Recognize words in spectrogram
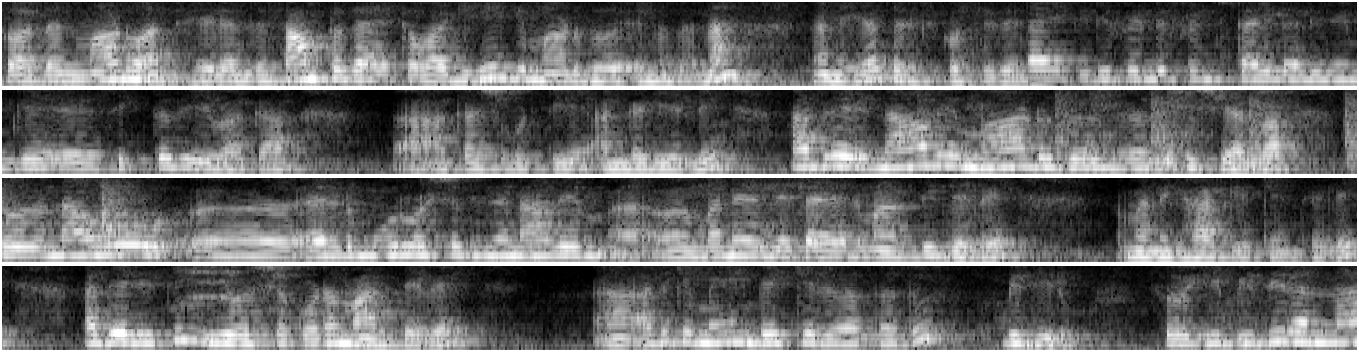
ಸೊ ಅದನ್ನು ಮಾಡು ಅಂತ ಹೇಳಿ, ಅಂದರೆ ಸಾಂಪ್ರದಾಯಿಕವಾಗಿ ಹೇಗೆ ಮಾಡೋದು ಅನ್ನೋದನ್ನು ನಾನೀಗ ತಿಳಿಸಿಕೊಡ್ತಿದ್ದೇನೆ. ರೈಟ್ ಡಿಫ್ರೆಂಟ್ ಡಿಫ್ರೆಂಟ್ ಸ್ಟೈಲಲ್ಲಿ ನಿಮಗೆ ಸಿಗ್ತದೆ ಇವಾಗ ಆಕಾಶ ಬುಟ್ಟಿ ಅಂಗಡಿಯಲ್ಲಿ. ಆದರೆ ನಾವೇ ಮಾಡೋದು ಅಂದರೆ ಅದು ಖುಷಿ ಅಲ್ವಾ? ಸೊ ನಾವು ಎರಡು ಮೂರು ವರ್ಷದಿಂದ ನಾವೇ ಮನೆಯಲ್ಲೇ ತಯಾರು ಮಾಡ್ತಿದ್ದೇವೆ, ಮನೆಗೆ ಹಾಕಲಿಕ್ಕೆ ಅಂಥೇಳಿ ಅದೇ ರೀತಿ ಈ ವರ್ಷ ಕೂಡ ಮಾಡ್ತೇವೆ. ಅದಕ್ಕೆ ಮೇಯ್ನ್ ಬೇಕಿರುವಂಥದ್ದು ಬಿದಿರು. ಸೊ ಈ ಬಿದಿರನ್ನು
